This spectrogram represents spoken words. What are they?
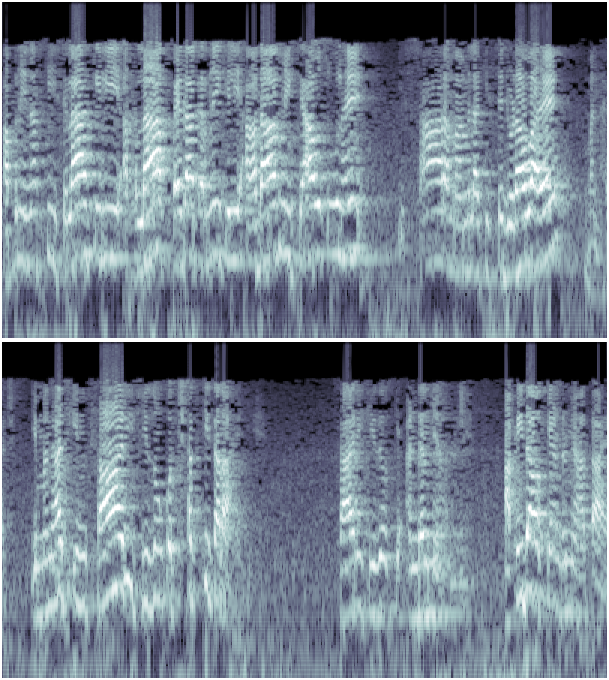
اپنے نفس کی اصلاح کے لیے، اخلاق پیدا کرنے کے لیے آداب میں کیا اصول ہیں، یہ سارا معاملہ کس سے جڑا ہوا ہے؟ منہج۔ یہ منہج ان ساری چیزوں کو چھت کی طرح ہے۔ ساری چیزیں اس کے انڈر میں آتی ہیں۔ عقیدہ اس کے انڈر میں آتا ہے۔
